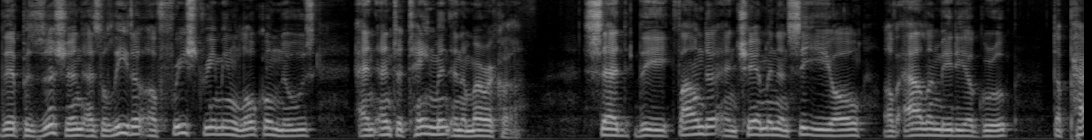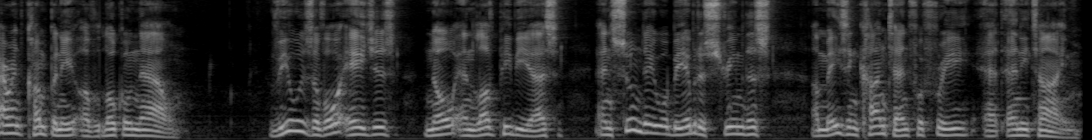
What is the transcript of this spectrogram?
their position as the leader of free streaming local news and entertainment in America, said the founder and chairman and CEO of Allen Media Group, the parent company of Local Now. Viewers of all ages know and love PBS, and soon they will be able to stream this amazing content for free at any time.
